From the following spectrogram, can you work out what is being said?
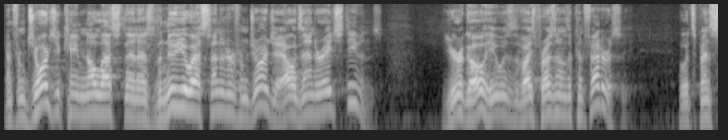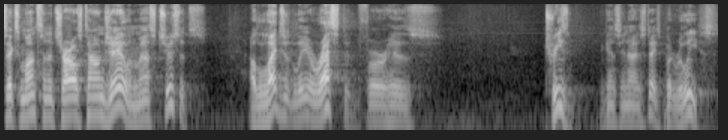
And from Georgia came no less than as the new U.S. Senator from Georgia, Alexander H. Stephens. A year ago, he was the Vice President of the Confederacy, who had spent six months in a Charlestown jail in Massachusetts, allegedly arrested for his treason against the United States, but released.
